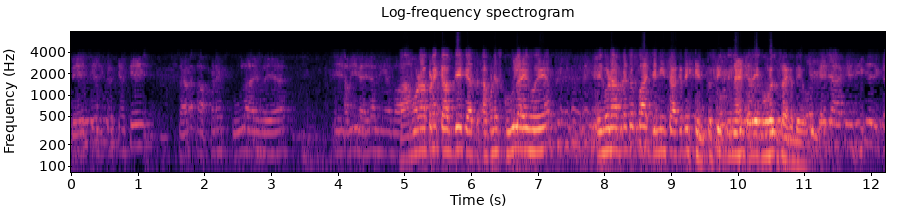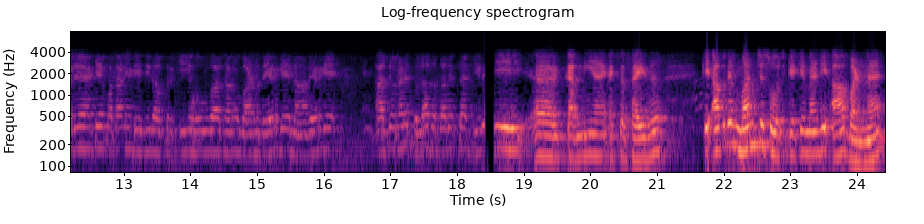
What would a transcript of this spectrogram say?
ਬੇਝਿਜਕ ਕਿਉਂਕਿ ਸਰ ਆਪਣੇ ਸਕੂਲ ਆਏ ਹੋਏ ਆ ਇਹ ਵੀ ਰਹਿ ਜਾਂਦੀਆਂ ਹਾਂ ਬਾਅਦ ਹੁਣ ਆਪਣੇ ਕਬਜ਼ੇ ਚ ਆਪਣੇ ਸਕੂਲ ਆਏ ਹੋਏ ਆ ਤੇ ਹੁਣ ਆਪਣੇ ਤੋਂ ਭੱਜ ਨਹੀਂ ਸਕਦੇ। ਤੁਸੀਂ ਬਿਨਾਂ ਡਰੇ ਬੋਲ ਸਕਦੇ ਹੋ। ਉੱਥੇ ਜਾ ਕੇ ਅਸੀਂ ਆ ਕਿ ਪਤਾ ਨਹੀਂ ਡੀਸੀ ਦਫ਼ਤਰ ਕੀ ਹੋਊਗਾ ਸਾਨੂੰ ਬਣਨ ਦੇਣਗੇ ਨਾ ਦੇਣਗੇ। ਅੱਜ ਉਹਨਾਂ ਨੇ ਖੁੱਲਾ ਸੱਦਾ ਦਿੱਤਾ ਜਿਹਦੇ ਕੀ ਕਰਨੀ ਹੈ ਐਕਸਰਸਾਈਜ਼ ਕਿ ਆਪਦੇ ਮਨ ਚ ਸੋਚ ਕੇ ਕਿ ਮੈਂ ਜੀ ਆਹ ਬਣਨਾ ਹੈ।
